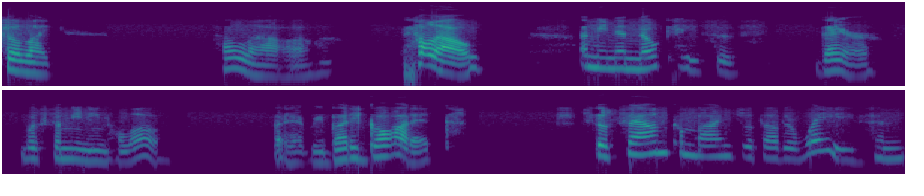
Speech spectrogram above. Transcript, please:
So like, hello, hello. I mean, in no cases there was the meaning hello, but everybody got it. So sound combines with other waves, and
